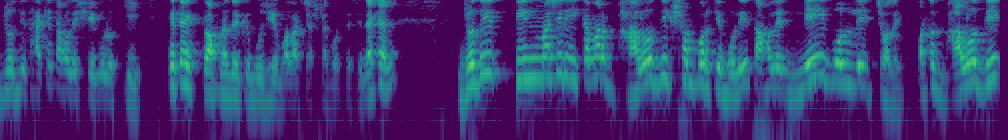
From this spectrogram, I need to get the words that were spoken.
যদি থাকে তাহলে সেগুলো কি? এটা একটু আপনাদেরকে বুঝিয়ে বলার চেষ্টা করতেছি। দেখেন, যদি তিন মাসের ইকামার ভালো দিক সম্পর্কে বলি, তাহলে নেই বললেই চলে। অর্থাৎ ভালো দিক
